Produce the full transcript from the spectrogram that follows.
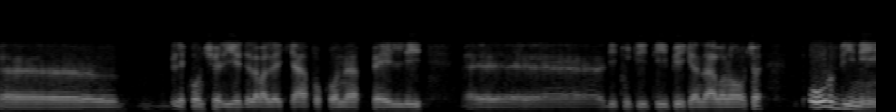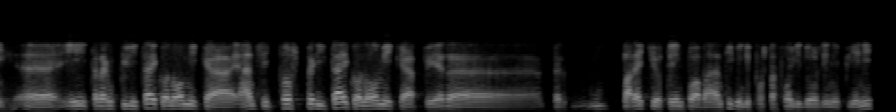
eh, le concerie della Valle del Chiampo con appelli eh, di tutti i tipi che andavano, cioè, ordini eh, e tranquillità economica, anzi prosperità economica per, eh, per parecchio tempo avanti, quindi portafogli d'ordini pieni,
